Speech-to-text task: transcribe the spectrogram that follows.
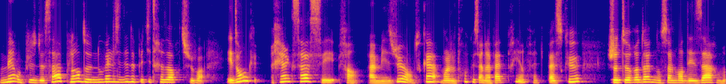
mais en plus de ça, plein de nouvelles idées de petits trésors, tu vois. Et donc, rien que ça, c'est, enfin, à mes yeux, en tout cas, moi je trouve que ça n'a pas de prix en fait, parce que je te redonne non seulement des armes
